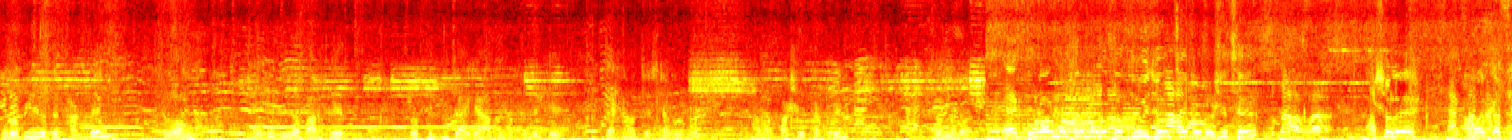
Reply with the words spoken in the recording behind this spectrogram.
পুরো ভিডিওতে থাকবেন এবং মধুটিলা পার্কের প্রত্যেকটি জায়গায় আমি আপনাদেরকে দেখানোর চেষ্টা করব। আমার পাশেই থাকবেন। ধন্যবাদ। এক ঘোড়ার মধ্যে মূলত দুইজন চেপে বসেছে। আসলে আমার কাছে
